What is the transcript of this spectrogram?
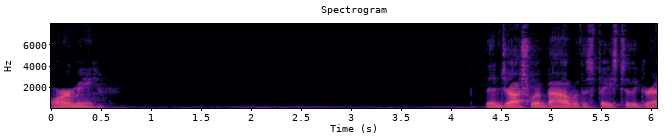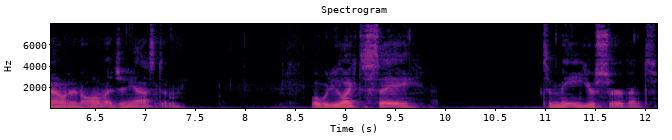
army. Then Joshua bowed with his face to the ground in homage and he asked him, What would you like to say to me, your servant?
